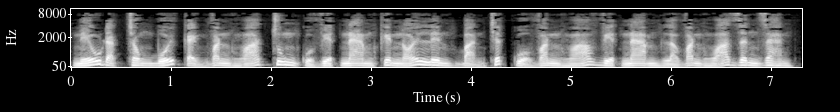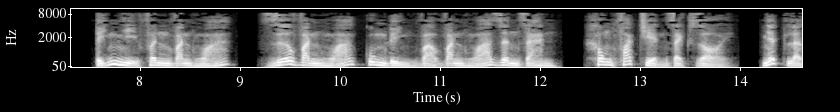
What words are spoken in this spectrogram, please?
Nếu đặt trong bối cảnh văn hóa chung của Việt Nam kia nói lên bản chất của văn hóa Việt Nam là văn hóa dân gian, tính nhị phân văn hóa, giữa văn hóa cung đình và văn hóa dân gian, không phát triển rạch ròi, nhất là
